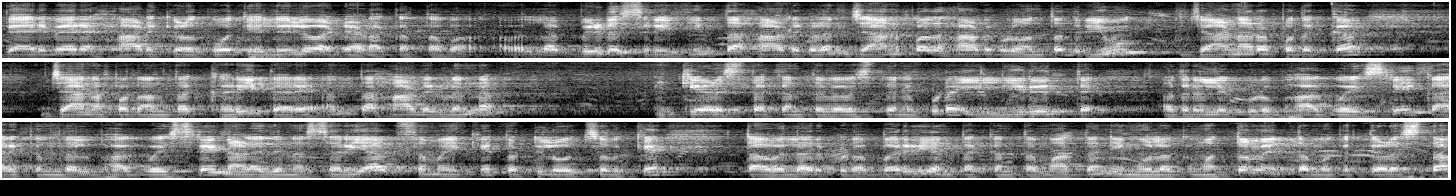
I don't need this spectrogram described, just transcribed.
ಬೇರೆ ಬೇರೆ ಹಾಡು ಕೇಳ್ಕೋತ ಎಲ್ಲೆಲ್ಲೋ ಅಡ್ಡಾಡಕತ್ತವ ಅವೆಲ್ಲ ಬಿಡಿಸ್ರಿ, ಇಂಥ ಹಾಡುಗಳನ್ನು ಜಾನಪದ ಹಾಡುಗಳು ಅಂತಂದ್ರೆ ಇವು. ಜಾಣರ ಪದಕ್ಕೆ ಜಾನಪದ ಅಂತ ಕರೀತಾರೆ. ಅಂಥ ಹಾಡುಗಳನ್ನು ಕೇಳಿಸ್ತಕ್ಕಂಥ ವ್ಯವಸ್ಥೆನೂ ಕೂಡ ಇಲ್ಲಿ ಇರುತ್ತೆ. ಅದರಲ್ಲಿ ಕೂಡ ಭಾಗವಹಿಸ್ರಿ, ಕಾರ್ಯಕ್ರಮದಲ್ಲಿ ಭಾಗವಹಿಸ್ರಿ. ನಾಳೆ ದಿನ ಸರಿಯಾದ ಸಮಯಕ್ಕೆ, ತೊಟ್ಟಿಲೋತ್ಸವಕ್ಕೆ ತಾವೆಲ್ಲರೂ ಕೂಡ ಬರ್ರಿ ಅಂತಕ್ಕಂಥ ಮಾತನ್ನು ಈ ಮೂಲಕ ಮತ್ತೊಮ್ಮೆ ತಮಗೆ ತಿಳಿಸ್ತಾ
